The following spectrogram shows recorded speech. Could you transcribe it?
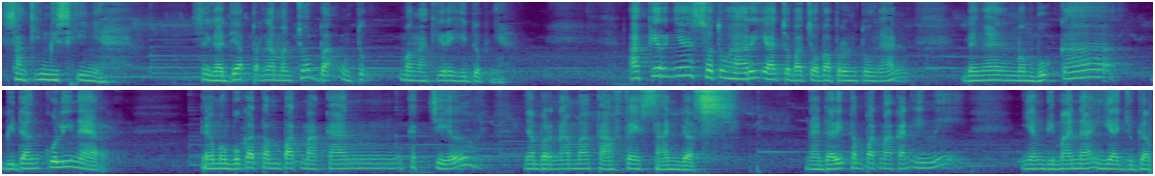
saking miskinnya. Sehingga dia pernah mencoba untuk mengakhiri hidupnya. Akhirnya suatu hari ya coba-coba peruntungan dengan membuka bidang kuliner, dengan membuka tempat makan kecil yang bernama Cafe Sanders. Nah dari tempat makan ini yang di mana ia juga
